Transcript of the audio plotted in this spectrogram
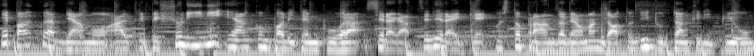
E poi qui abbiamo altri pesciolini e anche un po' di tempura. Sì ragazzi direi che questo pranzo abbiamo mangiato di tutto e anche di più.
